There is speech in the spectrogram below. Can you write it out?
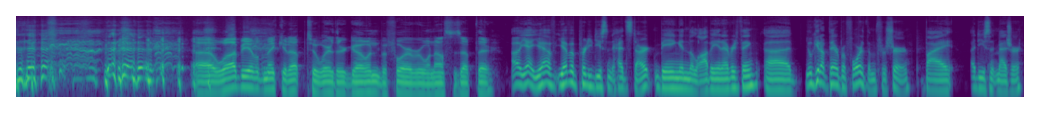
Uh, will I be able to make it up to where they're going before everyone else is up there? Oh yeah, you have you have a pretty decent head start being in the lobby and everything. Uh, you'll get up there before them for sure by a decent measure.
